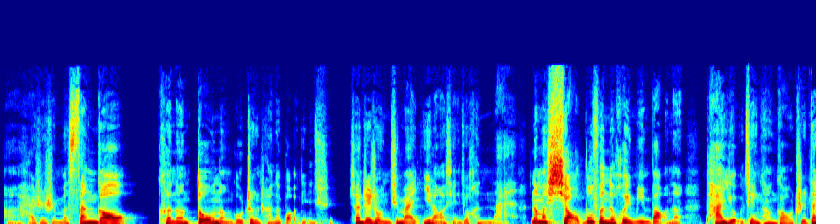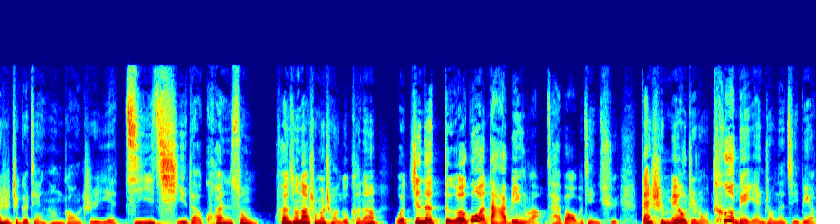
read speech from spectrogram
啊，还是什么三高，可能都能够正常的保进去。像这种你去买医疗险就很难。那么小部分的惠民保呢，它有健康告知，但是这个健康告知也极其的宽松。宽松到什么程度？可能我真的得过大病了才保不进去，但是没有这种特别严重的疾病，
